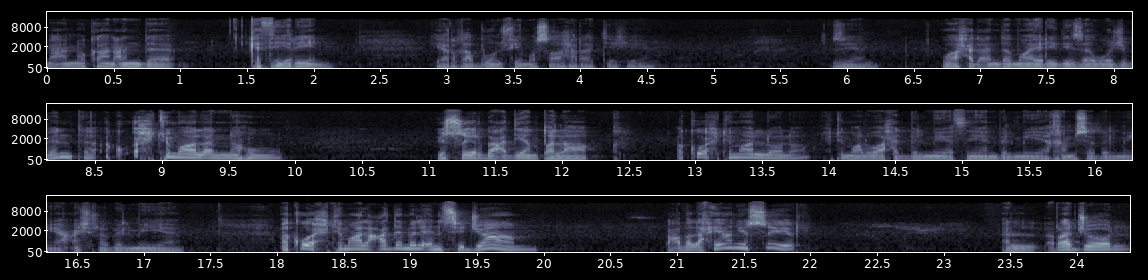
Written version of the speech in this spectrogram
مع أنه كان عنده كثيرين يرغبون في مصاهرته. زين. واحد عندما يريد يزوج بنته أكو احتمال أنه يصير بعدين طلاق. أكو احتمال لو لا احتمال واحد بالمية اثنين بالمية خمسة بالمية عشرة بالمية. أكو احتمال عدم الانسجام. بعض الأحيان يصير. الرجل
